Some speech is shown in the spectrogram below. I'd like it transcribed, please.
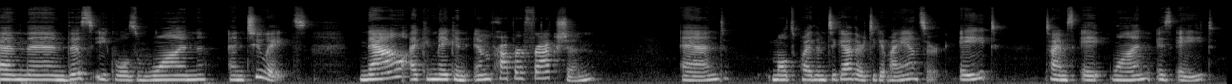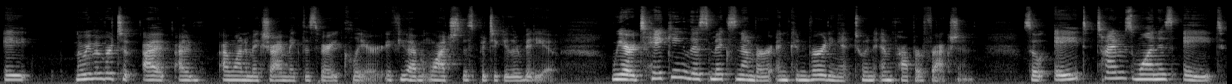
and then this equals 1 and 2 eighths. Now I can make an improper fraction and multiply them together to get my answer. 8 times 8, 1 is 8. 8 now remember to, I, I, I want to make sure I make this very clear if you haven't watched this particular video. We are taking this mixed number and converting it to an improper fraction. So 8 times 1 is 8.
